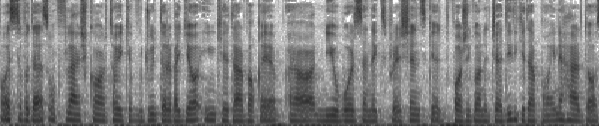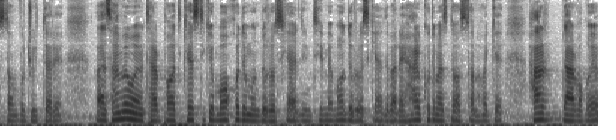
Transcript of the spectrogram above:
با استفاده از اون flash card هایی که وجود داره و یا اینکه در واقع new words and expressions که واژگان جدیدی که در پایین هر داستان وجود داره و از همه مهمتر پادکستی که ما خودمون درست کردیم تیم ما درست کرده برای هر کدوم از داستان ها که هر در واقع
